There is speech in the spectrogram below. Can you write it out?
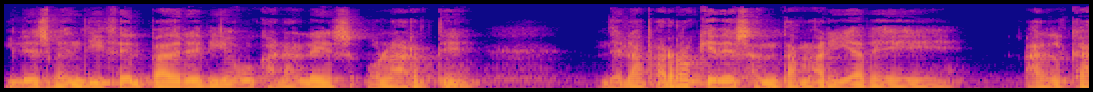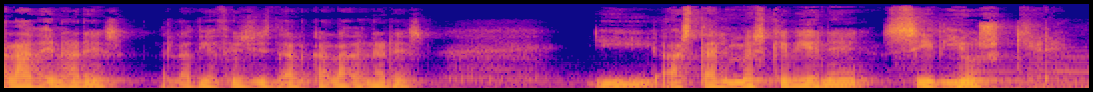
y les bendice el Padre Diego Canales Olarte de la parroquia de Santa María de Alcalá de Henares, de la diócesis de Alcalá de Henares. Y hasta el mes que viene, si Dios quiere.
